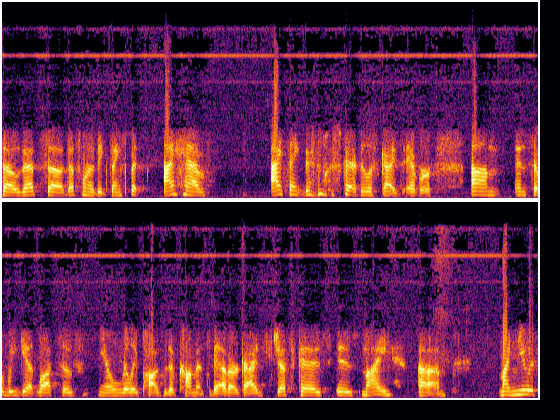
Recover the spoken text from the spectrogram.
so that's uh, that's one of the big things. But I have, I think they're the most fabulous guides ever. Um, and so we get lots of, you know, really positive comments about our guides. Jessica is, is my um, my newest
